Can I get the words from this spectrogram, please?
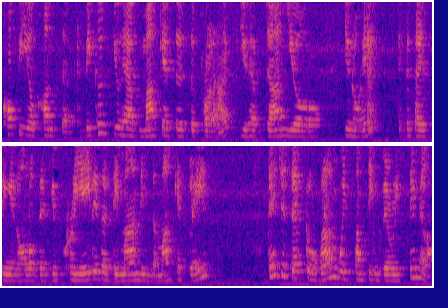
copy your concept because you have marketed the products, you have done your, you know, advertising and all of that. You've created a demand in the marketplace they just have to run with something very similar.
